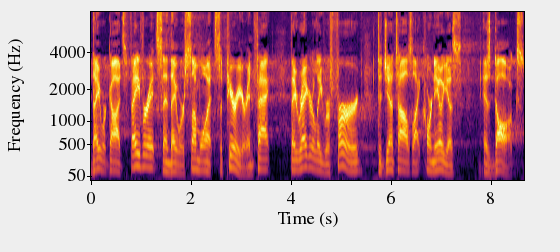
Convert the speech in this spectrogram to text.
they were God's favorites and they were somewhat superior. In fact, they regularly referred to Gentiles like Cornelius as dogs.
